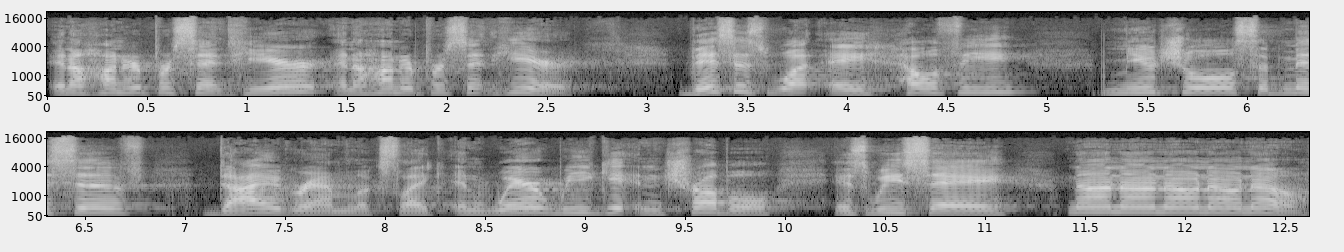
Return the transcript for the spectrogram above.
And 100% here and 100% here. This is what a healthy, mutual, submissive diagram looks like. And where we get in trouble is we say, no, no, no, no, no.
